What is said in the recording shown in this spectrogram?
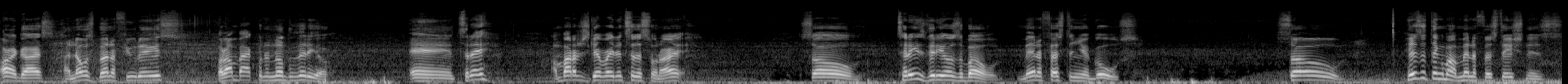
all right guys i know it's been a few days but i'm back with another video. And today i'm about to just get right into this one all right? So today's video is about manifesting your goals. So here's the thing about manifestation is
